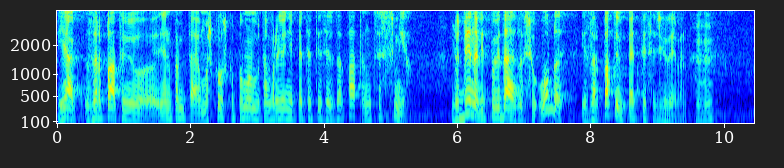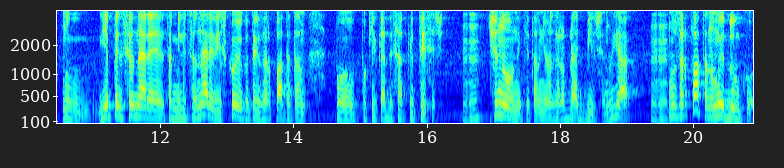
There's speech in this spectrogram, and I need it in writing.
Як з зарплатою, я не пам'ятаю, у Машковську, по-моєму, там в районі 5 тисяч зарплата, ну це ж сміх. Людина відповідає за всю область із зарплатою в 5 тисяч гривень. Ну, є пенсіонери, там, міліціонери, військові, у котрих зарплати там по, по кілька десятків тисяч. Чиновники там в нього заробляють більше. Ну як? Ну, зарплата, на мою думку,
